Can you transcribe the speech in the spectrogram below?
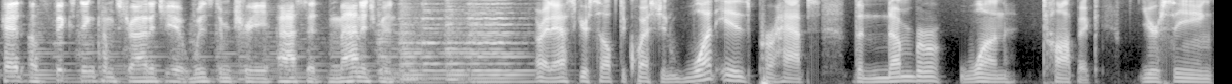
head of fixed income strategy at WisdomTree Asset Management. All right, ask yourself the question what is perhaps the number one topic you're seeing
